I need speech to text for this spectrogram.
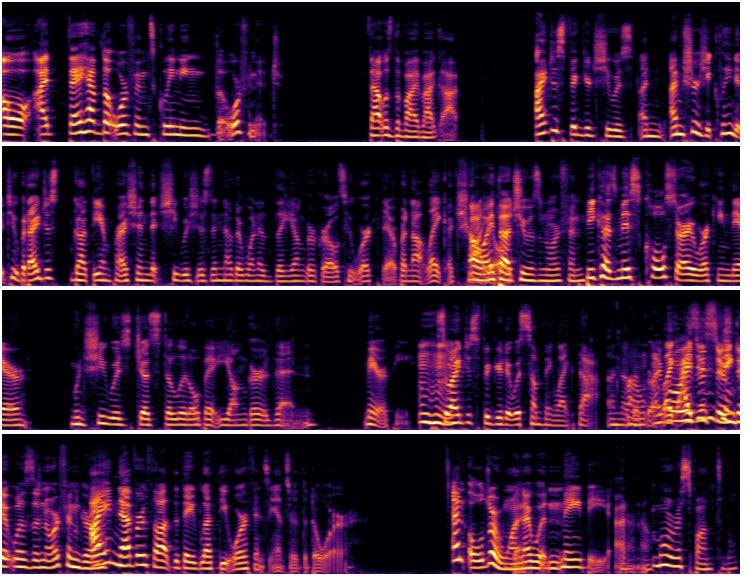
Oh, I they have the orphans cleaning the orphanage. That was the vibe I got. I just figured she was an, I'm sure she cleaned it too, but I just got the impression that she was just another one of the younger girls who worked there, but not like a child. Oh, I thought she was an orphan. because Miss Cole started working there when she was just a little bit younger than Merope. So I just figured it was something like that, another Oh, girl. I've like I didn't assumed think it was an orphan girl. I never thought that they'd let the orphans answer the door. An older one, I wouldn't. Maybe I don't know. More responsible.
